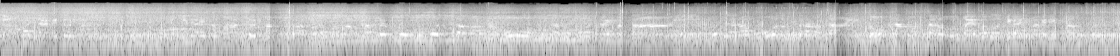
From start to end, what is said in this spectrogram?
頑張って上げておりますいきなりと回っておりますさあそのまま加速を残したまま大きなところに入ります3位こちらの高速からの3位どんなもんだろううまいことの違いに負けていきます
